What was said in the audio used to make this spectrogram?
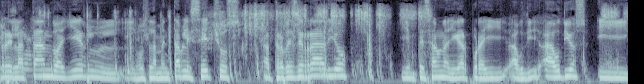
relatando ayer los lamentables hechos a través de radio y empezaron a llegar por ahí audios y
